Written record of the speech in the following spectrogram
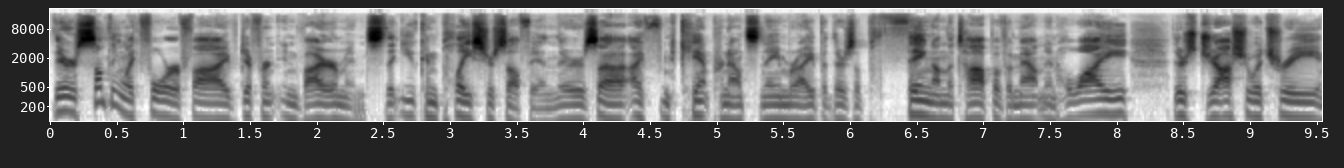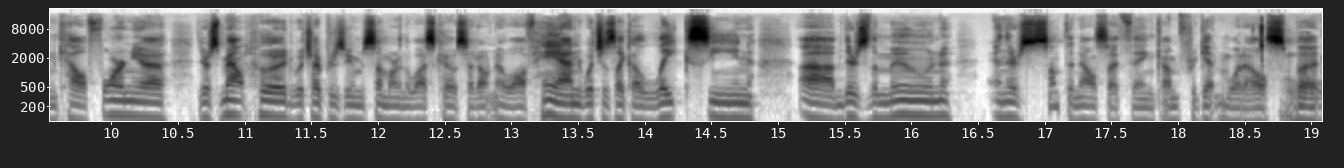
there's something like four or five different environments that you can place yourself in. There's, uh, I can't pronounce the name right, but there's a thing on the top of a mountain in Hawaii. There's Joshua Tree in California. There's Mount Hood, which I presume is somewhere in the West Coast. I don't know offhand, which is like a lake scene. Um, there's the moon and there's something else I think I'm forgetting what else, but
